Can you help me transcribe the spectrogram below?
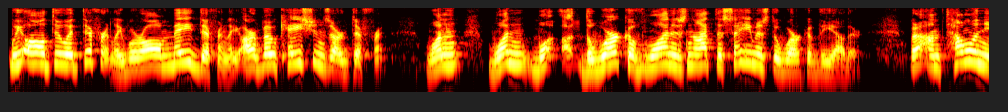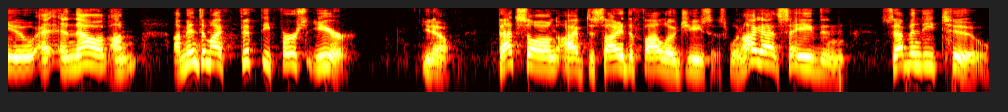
We all do it differently. We're all made differently. Our vocations are different. One, one, one, uh, the work of one is not the same as the work of the other. But I'm telling you, and now I'm, I'm into my 51st year. You know, that song, I've decided to follow Jesus. When I got saved in 72,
